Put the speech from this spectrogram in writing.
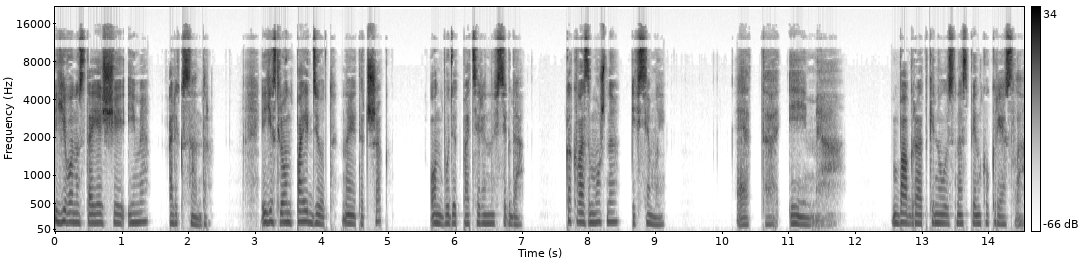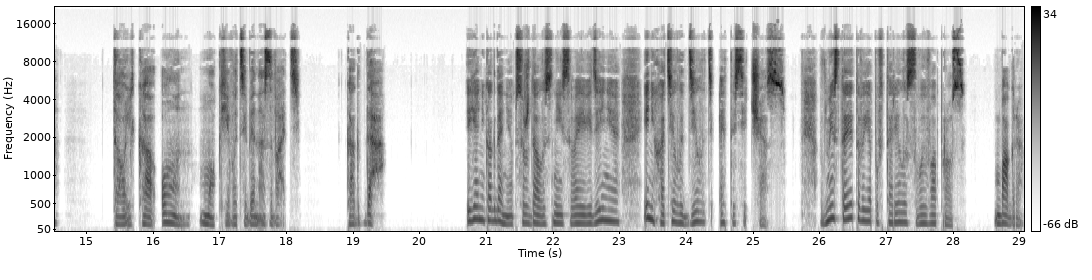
Его настоящее имя — Александр. И если он пойдет на этот шаг, он будет потерян навсегда, как, возможно, и все мы. «Это имя...» Багра откинулась на спинку кресла. «Только он мог его тебе назвать. Когда?» Я никогда не обсуждала с ней свои видения и не хотела делать это сейчас. Вместо этого я повторила свой вопрос. «Багра,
